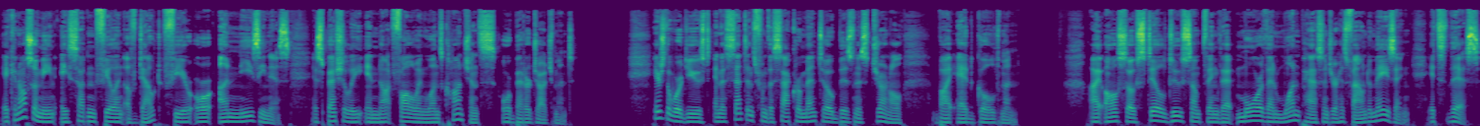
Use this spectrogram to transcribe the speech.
It can also mean a sudden feeling of doubt, fear, or uneasiness, especially in not following one's conscience or better judgment. Here's the word used in a sentence from the Sacramento Business Journal by Ed Goldman. I also still do something that more than one passenger has found amazing. It's this.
